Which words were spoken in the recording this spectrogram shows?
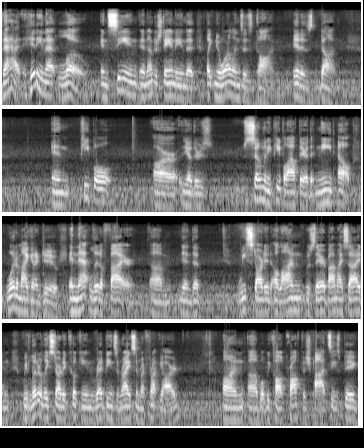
that hitting that low and seeing and understanding that like New Orleans is gone, it is done, and people are you know there's so many people out there that need help. What am I going to do? And that lit a fire. Um, and the, we started. Alon was there by my side, and we literally started cooking red beans and rice in my front yard on uh, what we call crawfish pots. These big,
